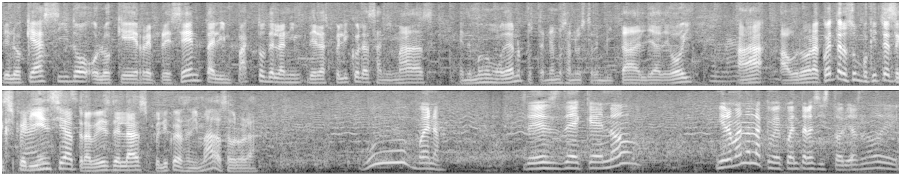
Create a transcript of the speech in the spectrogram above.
de lo que ha sido o lo que representa el impacto de, la anim- de las películas animadas en el mundo moderno, pues tenemos a nuestra invitada el día de hoy, a Aurora. Cuéntanos un poquito de tu experiencia a través de las películas animadas, Aurora. Uh, bueno, desde que no. Mi hermana es la que me cuenta las historias, ¿no? De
